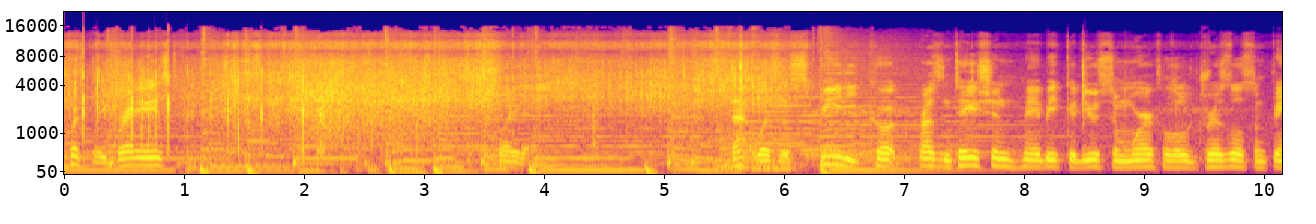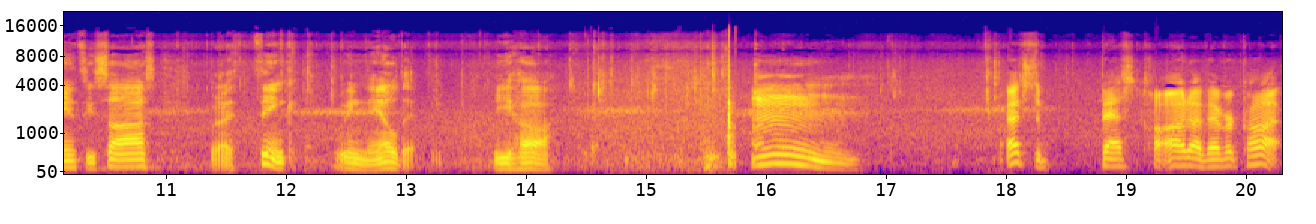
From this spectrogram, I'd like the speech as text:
quickly braised. Plate it. That was a speedy cook presentation. Maybe could use some work, a little drizzle, some fancy sauce. But I think we nailed it. Yeehaw. Mmm. That's the best cod I've ever caught.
